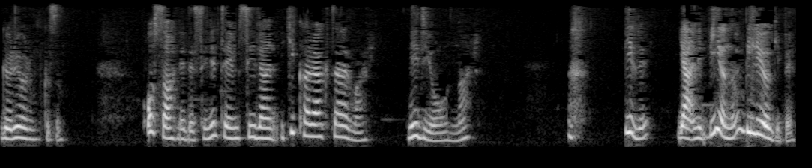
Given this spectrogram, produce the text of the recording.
Görüyorum kızım. O sahnede seni temsilen iki karakter var. Ne diyor onlar? Biri, yani bir yanım biliyor gibi.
